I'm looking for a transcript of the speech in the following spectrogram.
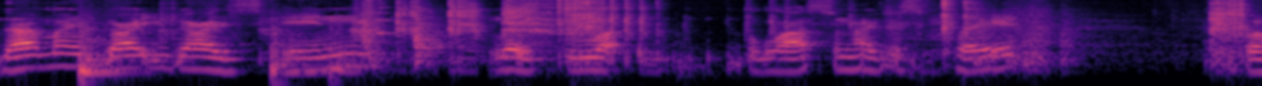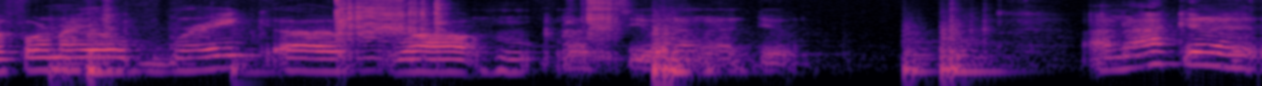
that might have got you guys in, like, the last one I just played. Before my little break, uh, well, hmm, let's see what I'm gonna do. I'm not gonna,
